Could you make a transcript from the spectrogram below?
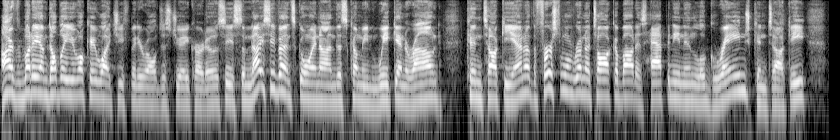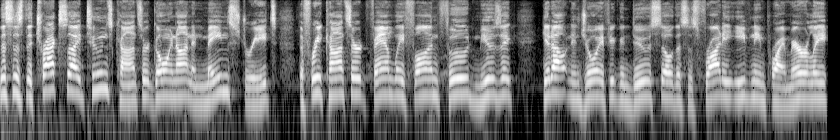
Hi, everybody. I'm WLKY Chief Meteorologist Jay Cardosi. Some nice events going on this coming weekend around Kentuckiana. The first one we're going to talk about is happening in LaGrange, Kentucky. This is the Trackside Tunes concert going on in Main Street. The free concert, family fun, food, music. Get out and enjoy if you can do so. This is Friday evening primarily.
